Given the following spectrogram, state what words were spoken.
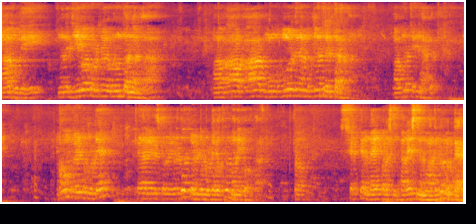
ಆ ಹುಲಿ ನನಗೆ ಜೀವ ಕೊಟ್ಟರು ಅಂತ ಅನ್ನಲ್ಲ. ಆ- ಆ- ದಿನ ಮೂರು ಜನ ಬುದ್ಧಿವಂತರು ಇರ್ತಾರಲ್ಲ ಅವ್ರನ್ನ ತಿಂದು ಹಾಕತ್ತೆ. ಅವನು ಗಂಡು ಮುಟ್ಟೆ, ಕೆಳಗೆ ಇಳಿಸ್ಕೊಂಡು ಹಿಡಿದು ಗಂಡು ಮುಟ್ಟೆ ಹೊತ್ತು ಮನೆಗೆ ಹೋಗ್ತಾನೆ ಶಕ್ತಿಯನ್ನು ದಯಪಡಿಸಿದ ನಮ್ಮ ಮಾತುಗಳು ಮುಕ್ತಾಯ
